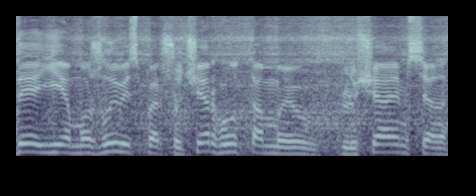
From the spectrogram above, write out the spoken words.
де є можливість, в першу чергу, там ми включаємося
